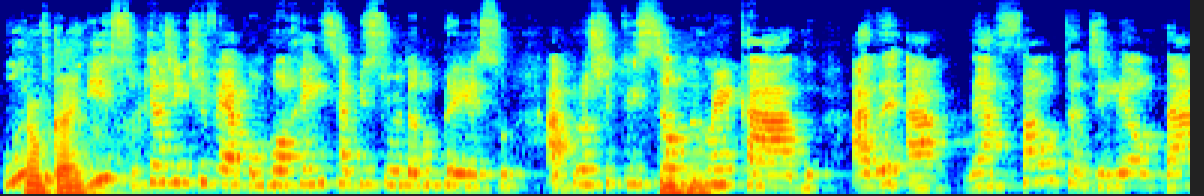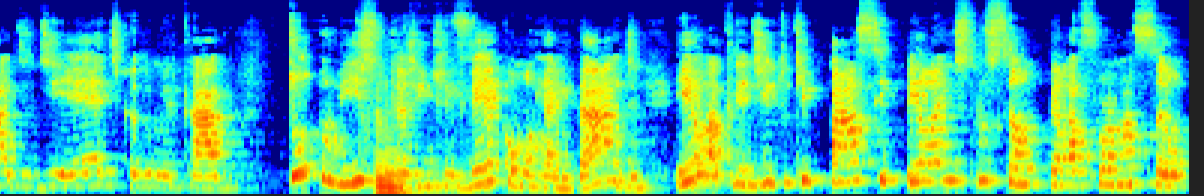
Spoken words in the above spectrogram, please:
muito Não tem. por isso que a gente vê a concorrência absurda no preço, a prostituição uhum. do mercado, a, a, né, a, falta de lealdade, de ética do mercado. Tudo isso Sim. que a gente vê como realidade, eu acredito que passe pela instrução, pela formação.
